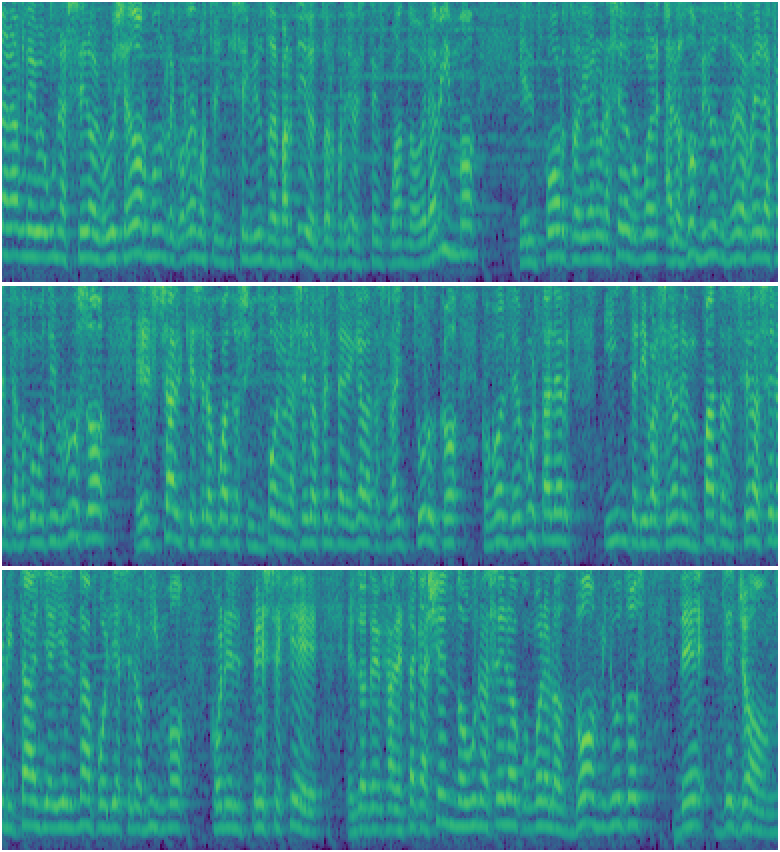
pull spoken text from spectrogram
ganarle 1 a 0 al Borussia Dortmund. Recordemos 36 minutos de partido en todos los partidos que estén jugando ahora mismo. El Porto le ganó 1 0 con gol a los 2 minutos de Herrera frente al Lokomotiv ruso. El Schalke 0-4 se impone 1 0 frente al Galatasaray turco con gol de Burstaller. Inter y Barcelona empatan 0 0 en Italia y el Napoli hace lo mismo con el PSG. El Tottenham está cayendo 1 0 con gol a los 2 minutos de De Jong.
